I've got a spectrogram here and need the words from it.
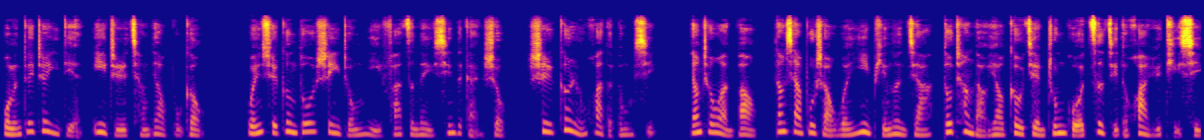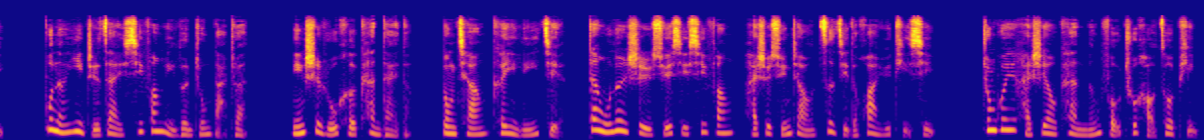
我们对这一点一直强调不够。文学更多是一种你发自内心的感受，是个人化的东西。羊城晚报当下不少文艺评论家都倡导要构建中国自己的话语体系，不能一直在西方理论中打转。您是如何看待的？董强可以理解。但无论是学习西方，还是寻找自己的话语体系，终归还是要看能否出好作品。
